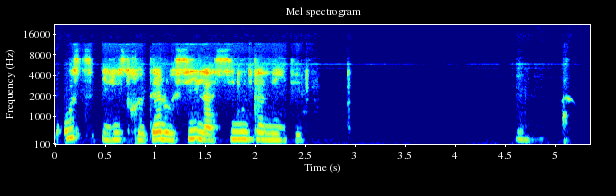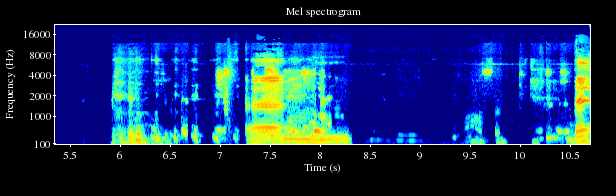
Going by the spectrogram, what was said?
Proust illustre-t-elle aussi la simultanéité? Ben,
